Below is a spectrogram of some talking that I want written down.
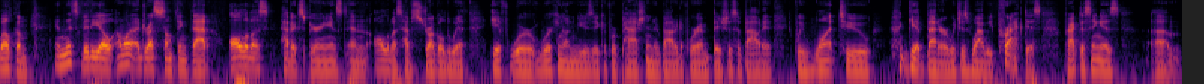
Welcome. In this video, I want to address something that all of us have experienced and all of us have struggled with if we're working on music, if we're passionate about it, if we're ambitious about it, if we want to get better, which is why we practice. Practicing is um,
